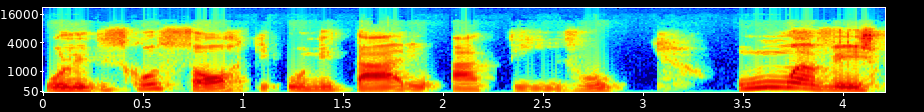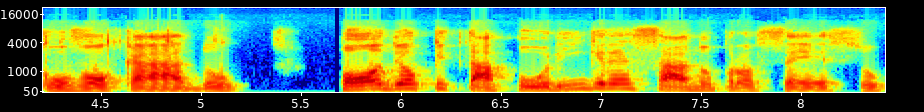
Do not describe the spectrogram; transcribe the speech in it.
O litisconsorte unitário ativo, uma vez convocado, pode optar por ingressar no processo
